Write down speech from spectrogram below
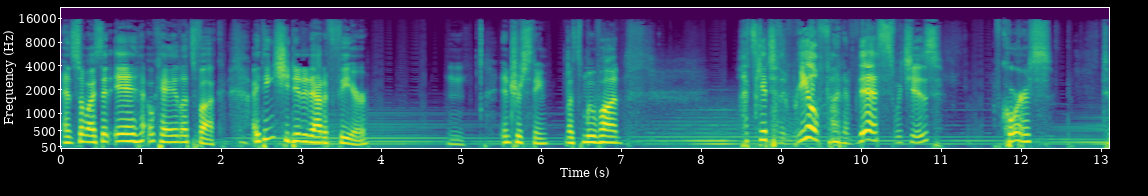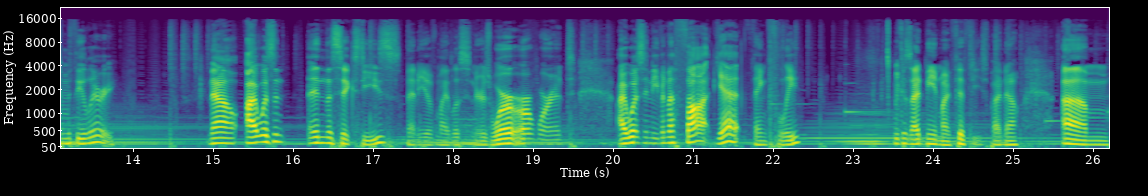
And so I said, eh, okay, let's fuck. I think she did it out of fear. Hmm. Interesting. Let's move on. Let's get to the real fun of this, which is, of course, Timothy Leary. Now, I wasn't in the 60s. Many of my listeners were or weren't. I wasn't even a thought yet, thankfully, because I'd be in my 50s by now. Um,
